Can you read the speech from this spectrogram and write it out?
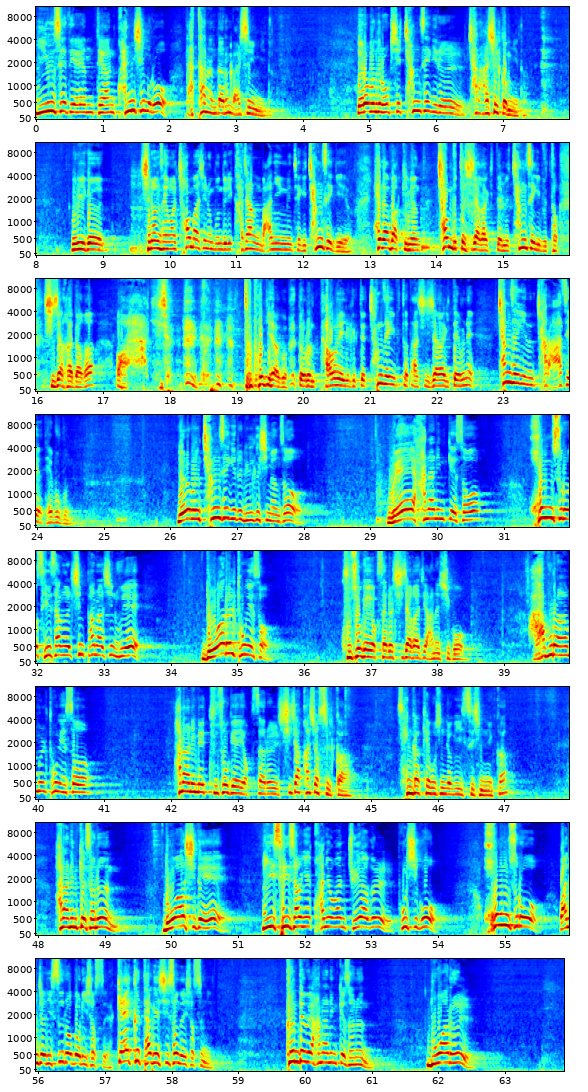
이웃에 대한, 대한 관심으로 나타난다는 말씀입니다. 여러분들 혹시 창세기를 잘 아실 겁니다. 우리 그 신앙생활 처음 하시는 분들이 가장 많이 읽는 책이 창세기예요. 해가 바뀌면 처음부터 시작하기 때문에 창세기부터 시작하다가 아, 또 포기하고 또 다음에 읽을 때 창세기부터 다시 시작하기 때문에 창세기는 잘 아세요, 대부분. 여러분 창세기를 읽으시면서 왜 하나님께서 홍수로 세상을 심판하신 후에 노아를 통해서 구속의 역사를 시작하지 않으시고 아브라함을 통해서 하나님의 구속의 역사를 시작하셨을까 생각해 보신 적이 있으십니까? 하나님께서는 노아 시대에 이 세상의 관영한 죄악을 보시고 홍수로 완전히 쓸어버리셨어요. 깨끗하게 씻어내셨습니다. 그런데 왜 하나님께서는 노아를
